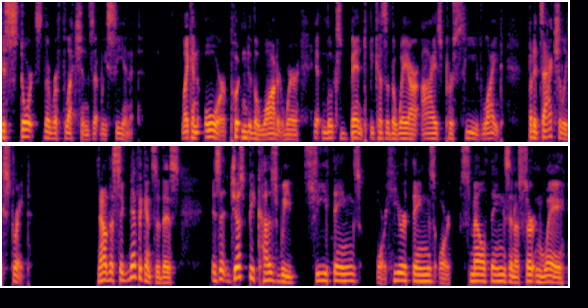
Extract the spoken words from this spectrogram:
distorts the reflections that we see in it. like an oar put into the water where it looks bent because of the way our eyes perceive light, but it's actually straight. Now, the significance of this is that just because we see things or hear things or smell things in a certain way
